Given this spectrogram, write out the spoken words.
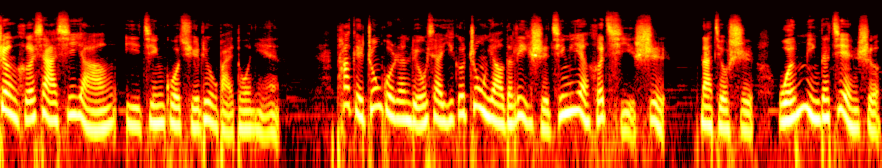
郑和下西洋已经过去六百多年，他给中国人留下一个重要的历史经验和启示，那就是文明的建设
